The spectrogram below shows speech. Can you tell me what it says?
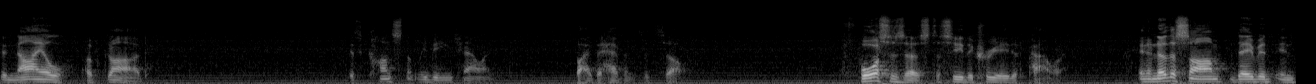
denial of God is constantly being challenged by the heavens itself. Forces us to see the creative power. In another psalm, David in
